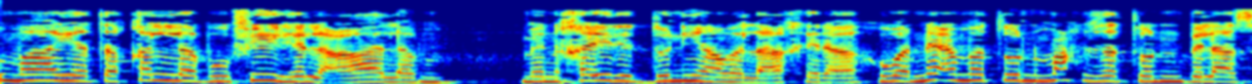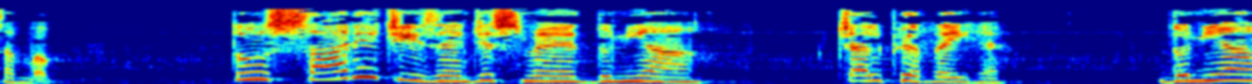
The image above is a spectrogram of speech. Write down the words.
ما يتقلب فيه العالم من خیر دنیا والا ہوا نعمت محضت بلا سبب۔ تو ساری چیزیں جس میں دنیا چل پھر رہی ہے، دنیا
